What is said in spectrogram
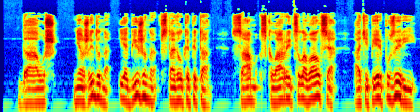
— Да уж, неожиданно и обиженно вставил капитан. Сам с Кларой целовался, а теперь пузыри. —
